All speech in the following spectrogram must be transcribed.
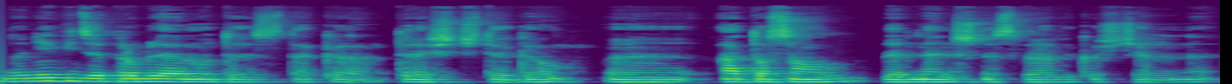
no nie widzę problemu, to jest taka treść tego, y, a to są wewnętrzne sprawy kościelne.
